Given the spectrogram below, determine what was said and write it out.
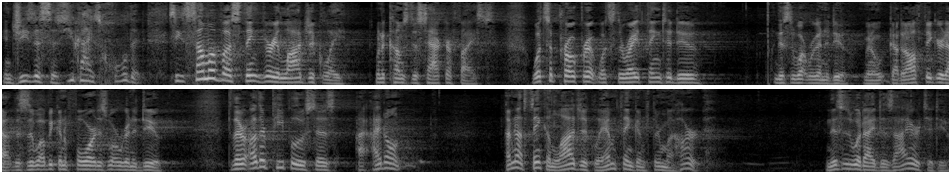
And Jesus says, You guys hold it. See, some of us think very logically when it comes to sacrifice. What's appropriate? What's the right thing to do? This is what we're going to do. We've got it all figured out. This is what we can afford. This is what we're going to do. But there are other people who says, I, I don't, I'm not thinking logically. I'm thinking through my heart. And this is what I desire to do.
